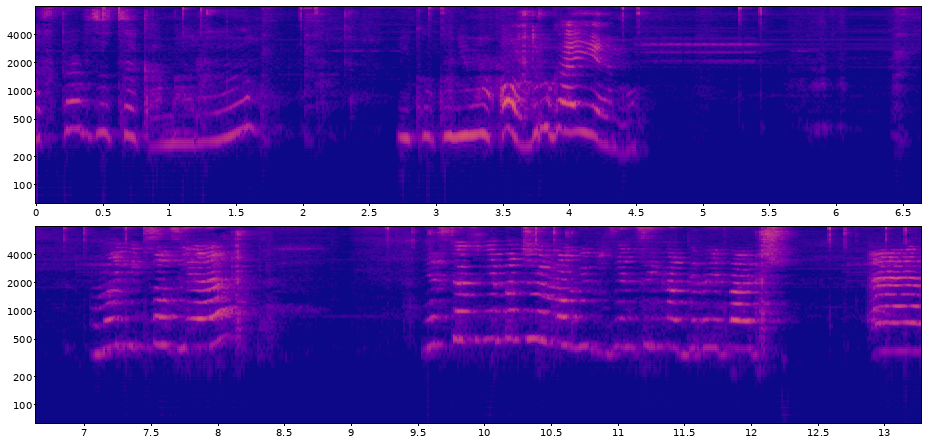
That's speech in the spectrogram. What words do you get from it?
Dobra, sprawdzę te kamery. Nikogo nie ma. O, druga jemu. No i widzowie, niestety nie będziemy mogli więcej nagrywać e,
